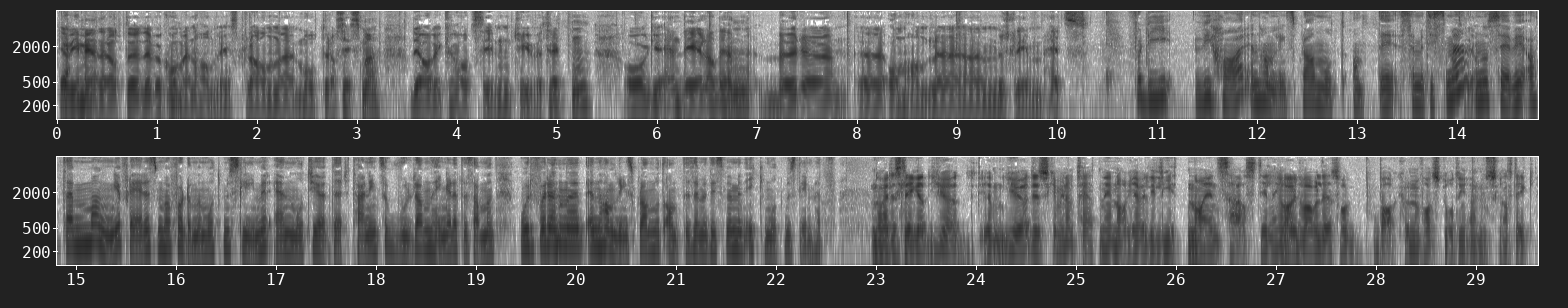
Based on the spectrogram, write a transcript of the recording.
Ja, Vi mener at eh, det bør komme en handlingsplan mot rasisme. Det har vi ikke hatt siden 2013. Og en del av den bør uh, omhandle muslimhets. Fordi vi har en handlingsplan mot antisemittisme. Ja. Nå ser vi at det er mange flere som har fordommer mot muslimer enn mot jøder. Terning. Så hvordan henger dette sammen? Hvorfor en, en handlingsplan mot antisemittisme, men ikke mot muslimhets? Nå er det slik at jød, Jødiske minoriteten i Norge er veldig liten og er en særstilling òg. Det var vel det som var bakgrunnen for at Stortinget ønsker en slik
